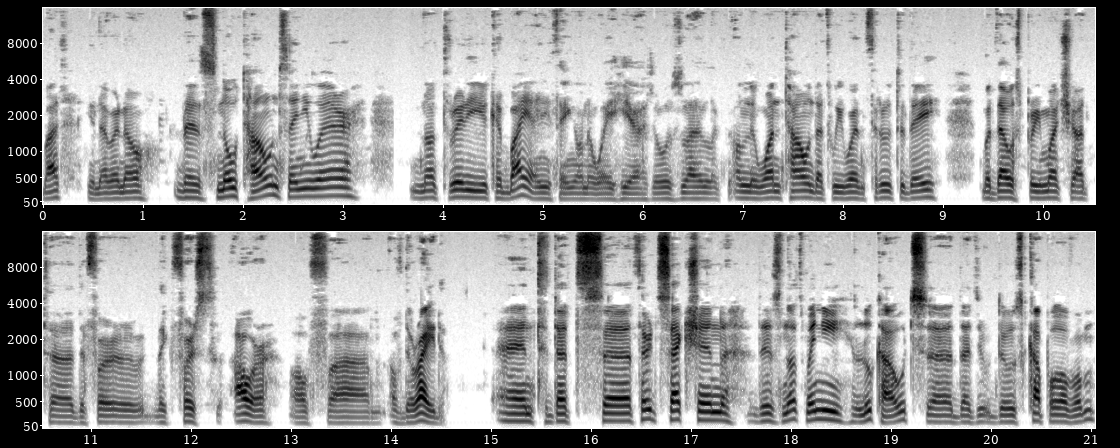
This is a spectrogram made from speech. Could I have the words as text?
but you never know. There's no towns anywhere. Not really, you can buy anything on the way here. There was like only one town that we went through today, but that was pretty much at uh, the fir- like first hour of um, of the ride. And that uh, third section, there's not many lookouts. Uh, that there was a couple of them,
